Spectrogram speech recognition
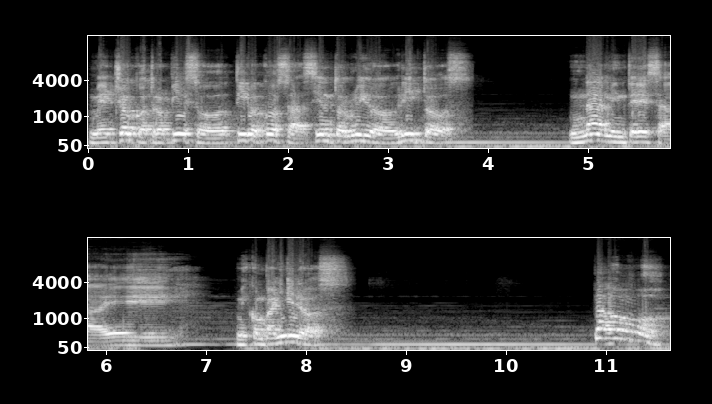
Me choco, tropiezo, tiro cosas, siento ruido, gritos. Nada me interesa. Eh, mis compañeros. ¡No!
